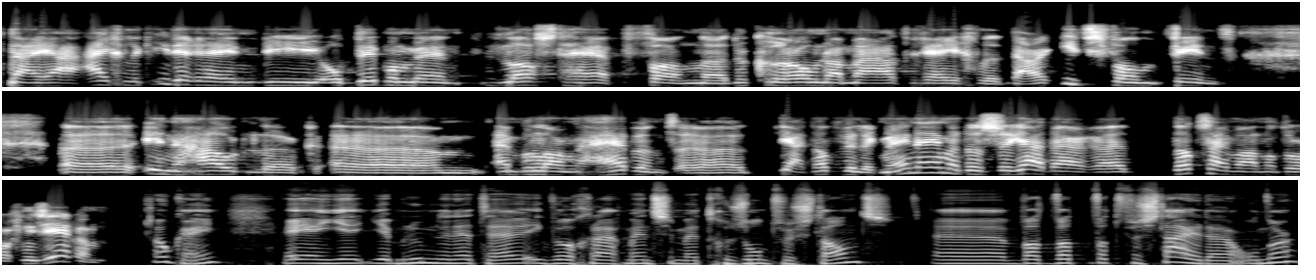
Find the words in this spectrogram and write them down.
nou ja, eigenlijk iedereen die op dit moment last heeft van de coronamaatregelen, daar iets van vindt, inhoudelijk um, en belanghebbend ja, dat wil ik meenemen. Dus ja, daar, dat zijn we aan het organiseren. Oké. En je, je benoemde net, hè, ik wil graag mensen met gezond verstand. Wat, wat, wat versta je daaronder?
